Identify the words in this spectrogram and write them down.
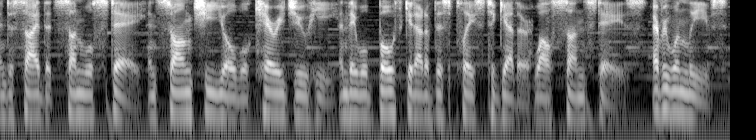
and decide that Sun will stay, and Song Chi-yul will carry Ju-hee, and they will both get out of this place together while Sun stays. Everyone leaves,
